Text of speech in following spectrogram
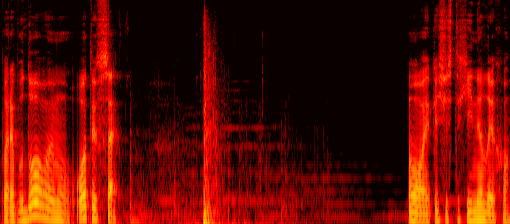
перебудовуємо. От і все. О, яке щось стихійне лихо.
